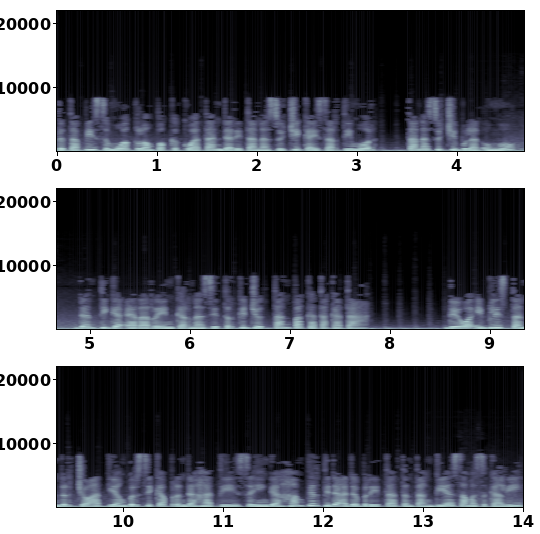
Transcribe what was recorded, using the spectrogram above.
tetapi semua kelompok kekuatan dari Tanah Suci Kaisar Timur, Tanah Suci Bulan Ungu, dan tiga era reinkarnasi terkejut tanpa kata-kata. Dewa Iblis Thunder Choat yang bersikap rendah hati sehingga hampir tidak ada berita tentang dia sama sekali,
